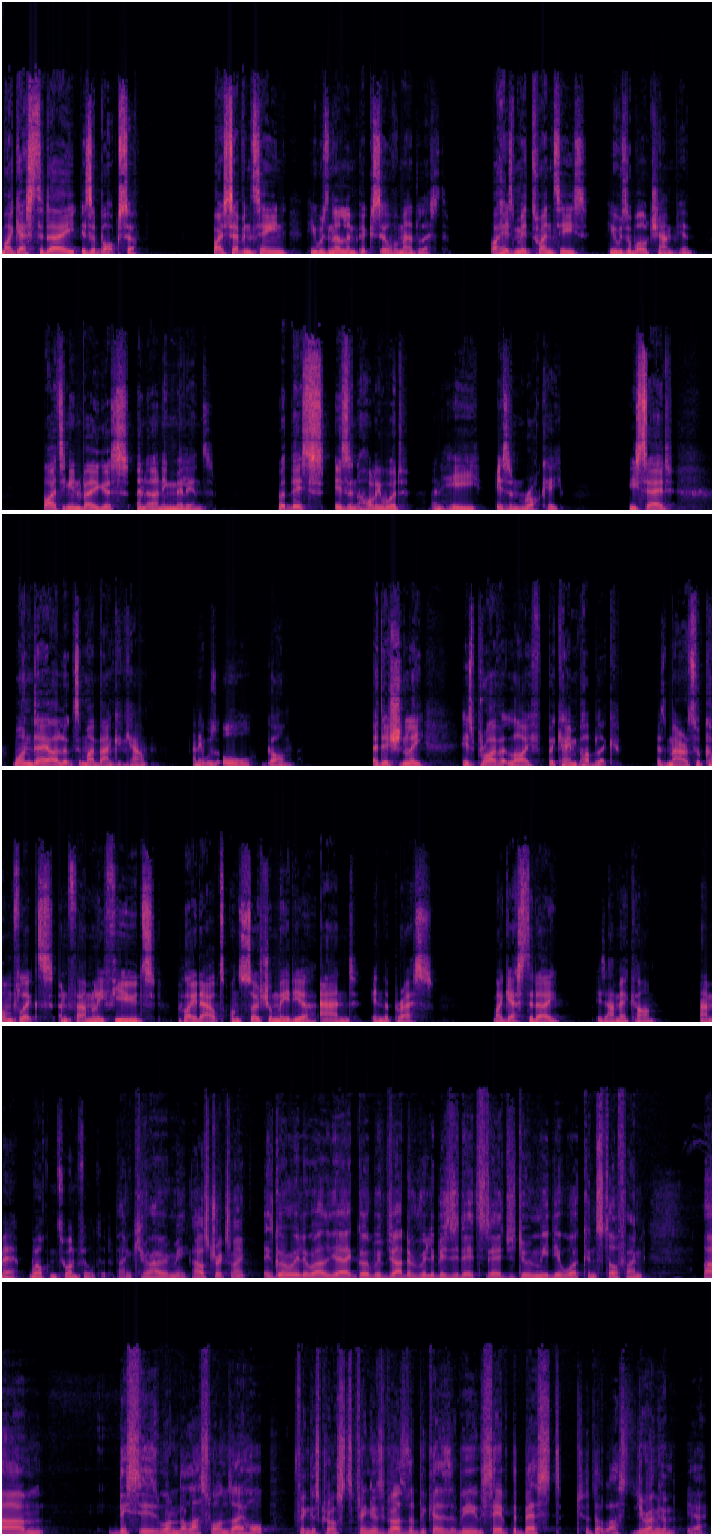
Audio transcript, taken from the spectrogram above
My guest today is a boxer. By 17, he was an Olympic silver medalist. By his mid 20s, he was a world champion, fighting in Vegas and earning millions. But this isn't Hollywood, and he isn't Rocky. He said, One day I looked at my bank account, and it was all gone. Additionally, his private life became public as marital conflicts and family feuds played out on social media and in the press. My guest today is Amir Khan. Amir, welcome to Unfiltered. Thank you for having me. How's tricks, mate? It's going really well. Yeah, good. We've had a really busy day today, just doing media work and stuff. And um, this is one of the last ones, I hope. Fingers crossed. Fingers crossed, because we saved the best to the last. You reckon? Yeah.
